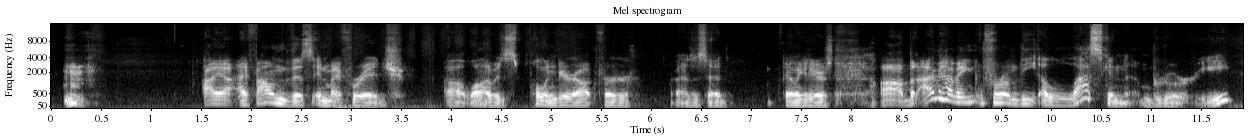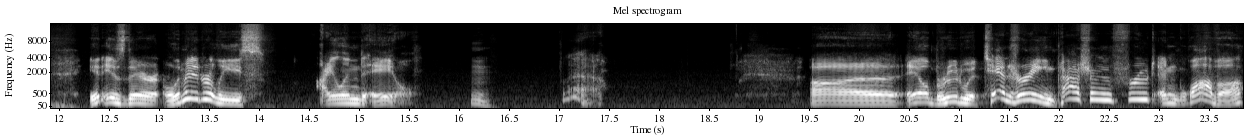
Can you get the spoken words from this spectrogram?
I uh, I found this in my fridge uh, while I was pulling beer out for, as I said, family tears. Uh, but I'm having from the Alaskan Brewery. It is their limited release Island Ale. Hmm. Yeah. Uh, ale brewed with tangerine, passion fruit, and guava.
